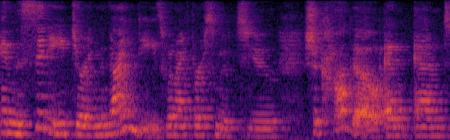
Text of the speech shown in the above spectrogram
in the city during the 90s when I first moved to Chicago. And, and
